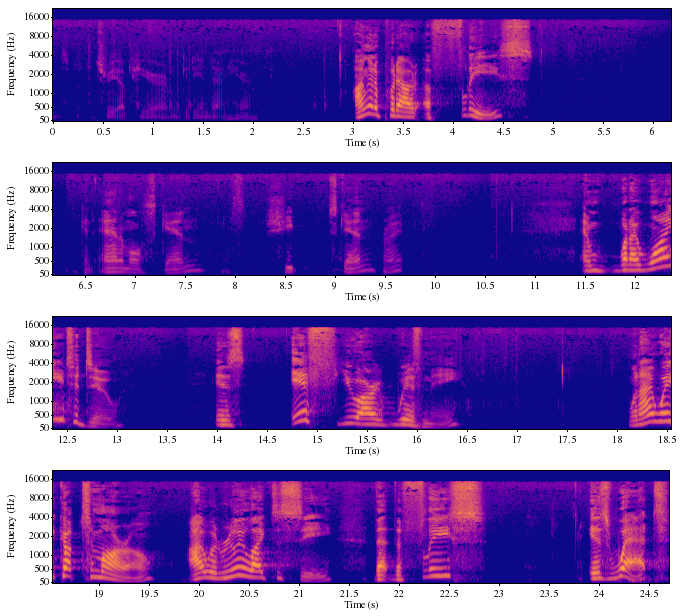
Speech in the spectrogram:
Let's put the tree up here and Gideon down here. I'm going to put out a fleece, like an animal skin, sheep skin, right? And what I want you to do is if you are with me, when I wake up tomorrow, I would really like to see that the fleece is wet,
